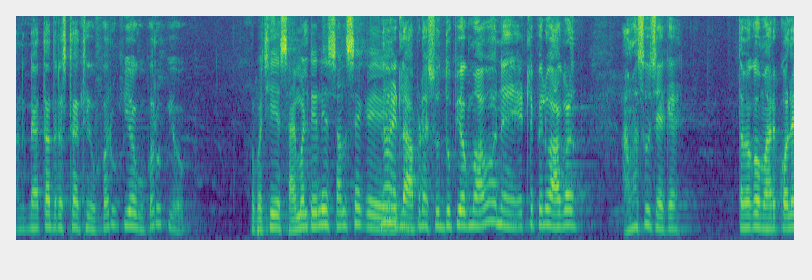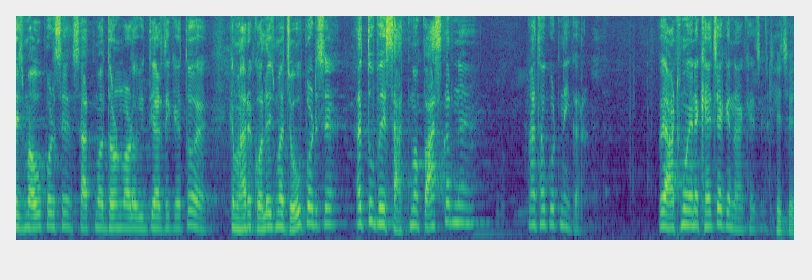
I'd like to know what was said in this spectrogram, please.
અને જ્ઞાતા દ્રષ્ટાથી ઉપર ઉપયોગ ઉપર ઉપયોગ. પછી એ સાયમલ્ટેનિયસ ચાલશે કે ના એટલે આપણે શુદ્ધ ઉપયોગમાં આવો ને એટલે પેલું આગળ આમાં શું છે કે તમે કહો મારે કોલેજમાં આવવું પડશે સાતમા ધોરણવાળો વિદ્યાર્થી કહેતો હોય કે મારે કોલેજમાં જવું પડશે આ તું ભાઈ સાતમા પાસ કર ને માથાકૂટ નહીં કર. ભાઈ આઠમું એને ખેંચે કે ના ખેંચે? છે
